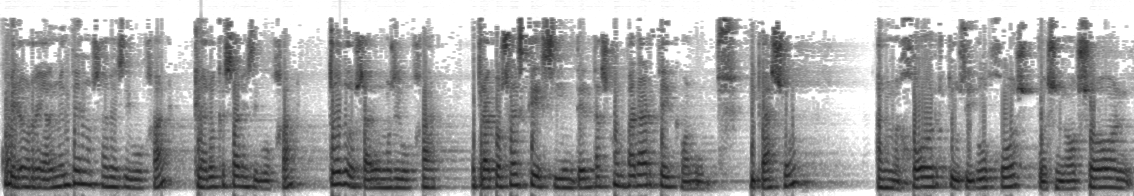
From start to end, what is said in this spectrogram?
Pero realmente no sabes dibujar. Claro que sabes dibujar. Todos sabemos dibujar. Otra cosa es que si intentas compararte con Picasso, a lo mejor tus dibujos pues no son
